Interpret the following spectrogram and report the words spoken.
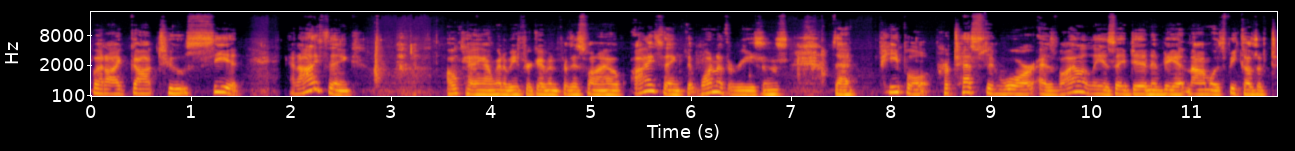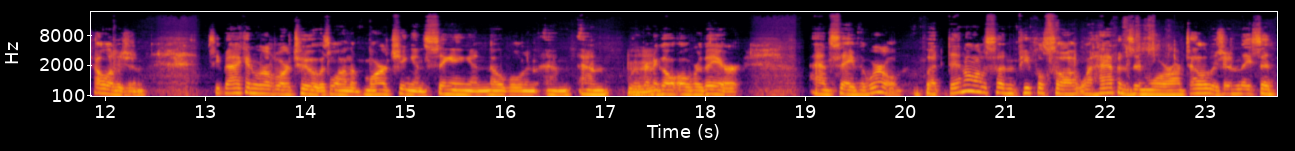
but I got to see it, and I think, okay, I'm going to be forgiven for this one. I hope. I think that one of the reasons that people protested war as violently as they did in Vietnam was because of television. See, back in World War II, it was a lot of marching and singing and noble, and, and, and we we're going to mm-hmm. go over there and save the world. But then all of a sudden, people saw what happens in war on television, and they said,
